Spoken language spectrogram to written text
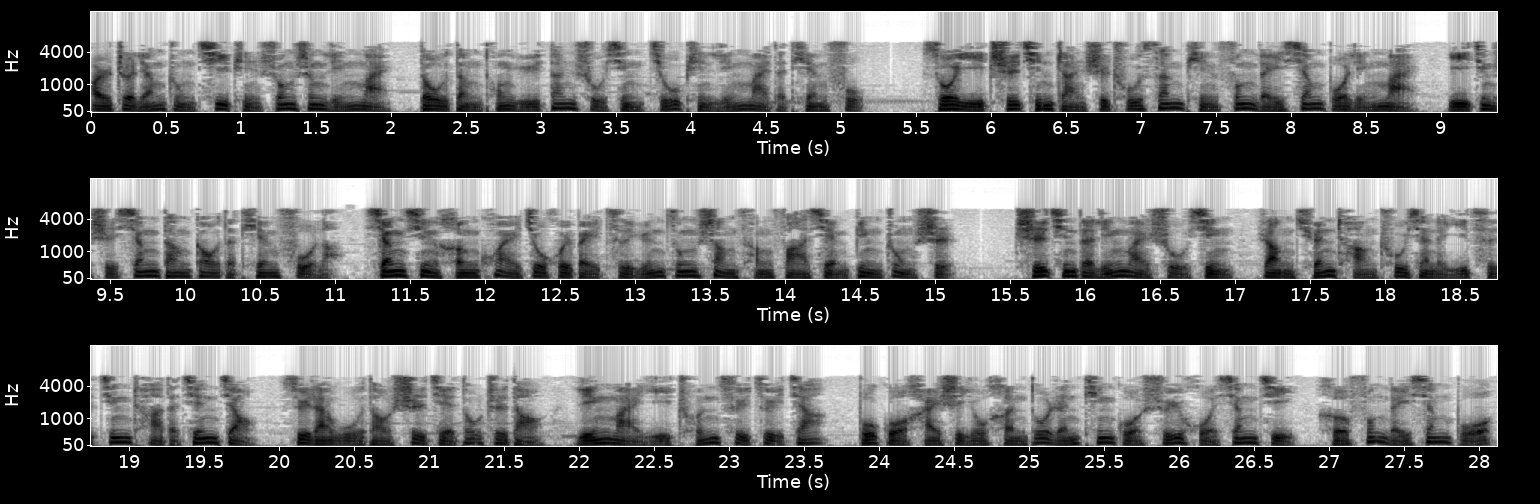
而这两种七品双生灵脉都等同于单属性九品灵脉的天赋，所以池琴展示出三品风雷香柏灵脉已经是相当高的天赋了，相信很快就会被紫云宗上层发现并重视。池琴的灵脉属性让全场出现了一次惊诧的尖叫。虽然武道世界都知道灵脉以纯粹最佳。不过，还是有很多人听过水火相济和风雷相搏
